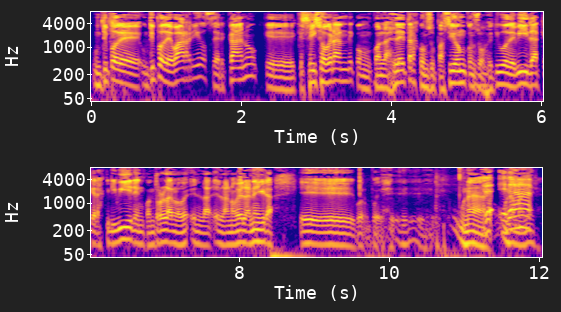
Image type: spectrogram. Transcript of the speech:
Un tipo de, un tipo de barrio cercano que, que se hizo grande con, con, las letras, con su pasión, con su objetivo de vida, que era escribir, encontró la, en, la, en la novela negra, eh, bueno, pues, eh, una, una manera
